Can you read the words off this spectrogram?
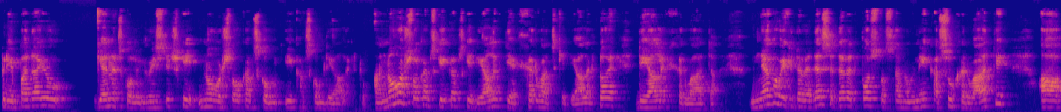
pripadaju genetsko-lingvistički novoštokavskom ikavskom dijalektu. A novoštokavski ikavski dijalekt je hrvatski dijalekt, to je dijalekt Hrvata. Njegovih 99% stanovnika su Hrvati, a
